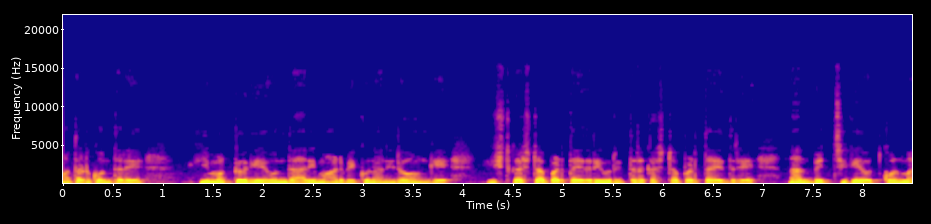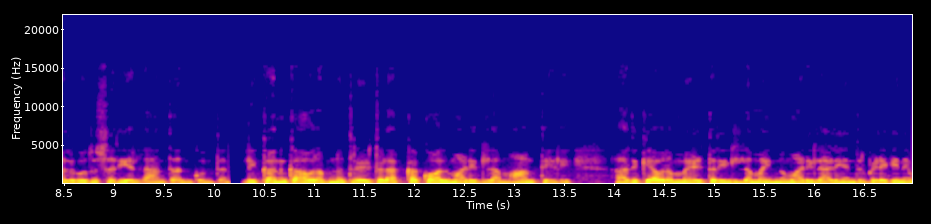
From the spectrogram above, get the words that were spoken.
ಮಾತಾಡ್ಕೊತಾರೆ, ಈ ಮಕ್ಕಳಿಗೆ ಒಂದು ದಾರಿ ಮಾಡಬೇಕು, ನಾನಿರೋ ಹಂಗೆ. ಇಷ್ಟು ಕಷ್ಟಪಡ್ತಾ ಇದ್ದಾರೆ ಇವ್ರು ಈ ಥರ ಕಷ್ಟಪಡ್ತಾ ಇದ್ದರೆ ನಾನು ಬೆಚ್ಚಿಗೆ ಹೊತ್ಕೊಂಡು ಮಲಗೋದು ಸರಿಯಲ್ಲ ಅಂತ ಅನ್ಕೊತಾನೆ. ಇಲ್ಲಿ ಕನಕ ಅವ್ರ ಅಮ್ಮನ ಹತ್ರ ಹೇಳ್ತಾಳೆ, ಅಕ್ಕ ಕಾಲ್ ಮಾಡಿದ್ಲಮ್ಮ ಅಂತೇಳಿ. ಅದಕ್ಕೆ ಅವರಮ್ಮ ಹೇಳ್ತಾರೆ, ಇಲ್ಲಮ್ಮ, ಇನ್ನೂ ಮಾಡಿಲ್ಲ ಅಳಿಯಂದ್ರೆ ಬೆಳಗ್ಗೆನೇ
